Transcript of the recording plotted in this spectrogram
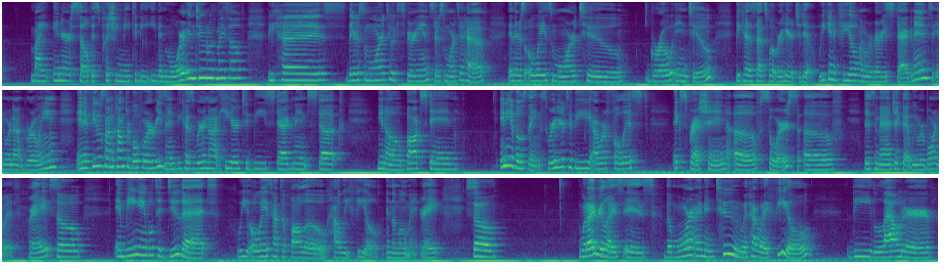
my inner self is pushing me to be even more in tune with myself because there's more to experience, there's more to have, and there's always more to grow into because that's what we're here to do. We can feel when we're very stagnant and we're not growing, and it feels uncomfortable for a reason because we're not here to be stagnant, stuck, you know, boxed in, any of those things. We're here to be our fullest expression of source of this magic that we were born with, right? So, in being able to do that, we always have to follow how we feel in the moment, right? So, what I realized is the more I'm in tune with how I feel, the louder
